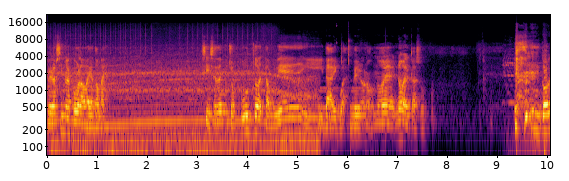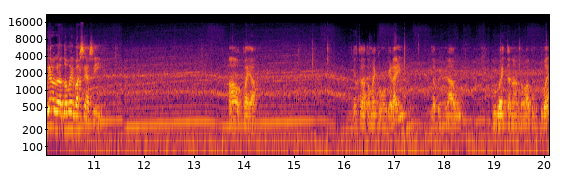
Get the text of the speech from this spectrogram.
Pero así no es como la vaya a tomar. Sí, se da muchos puntos, está muy bien y tal igual. Pero no, no es, no es el caso. como quiero que la toméis va a ser así. Vamos para allá. Esto la tomáis como queráis. La primera curva esta no, no va a puntuar.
